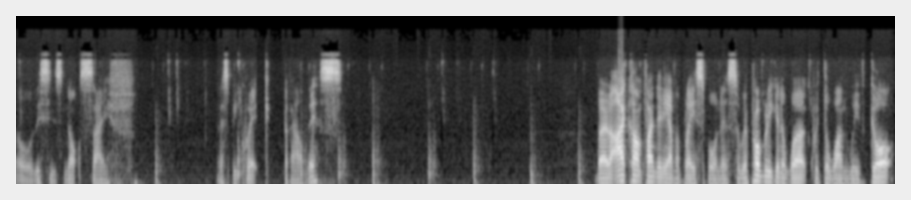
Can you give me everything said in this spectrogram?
Oh, this is not safe. Let's be quick about this. But I can't find any other blaze spawners, so we're probably going to work with the one we've got.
